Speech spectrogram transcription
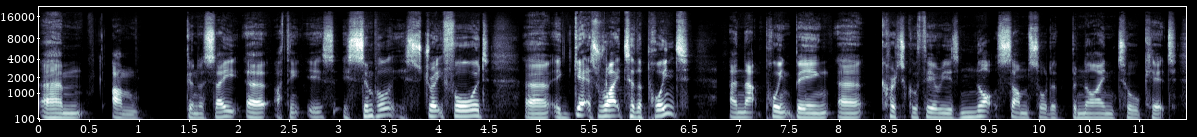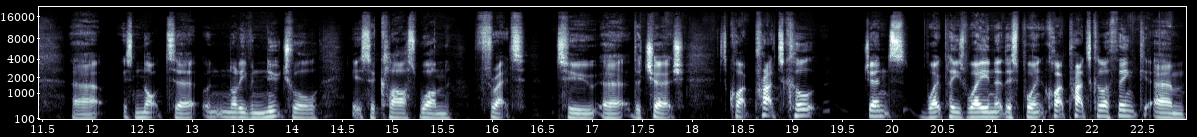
Um, I'm going to say uh, I think it's, it's, simple, it's straightforward, uh, it gets right to the point, and that point being uh, critical theory is not some sort of benign toolkit. Uh, it's not not even neutral. It's a class one threat to the church. It's quite practical gents, please weigh in at this point. Quite practical, I think, um,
